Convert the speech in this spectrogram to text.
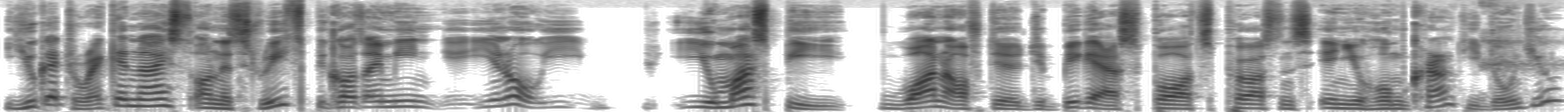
you get recognized on the streets because, I mean, you know, you must be one of the, the bigger sports persons in your home country, don't you?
